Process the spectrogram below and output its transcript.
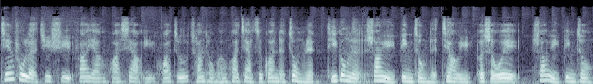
肩负了继续发扬华校与华族传统文化价值观的重任，提供了双语并重的教育。而所谓双语并重，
